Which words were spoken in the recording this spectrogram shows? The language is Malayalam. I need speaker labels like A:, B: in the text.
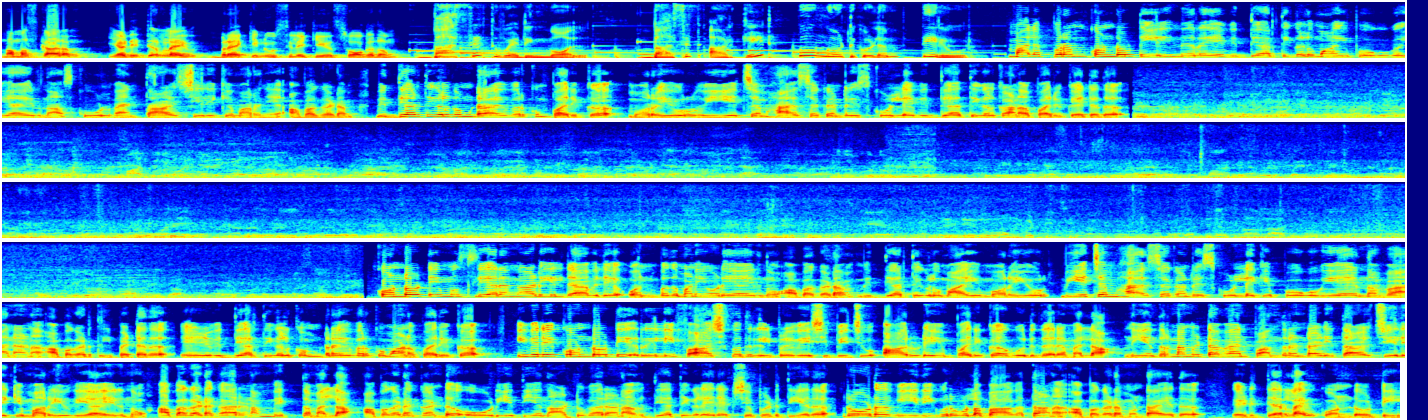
A: നമസ്കാരം എഡിറ്റർ ലൈവ് ബ്രേക്കിംഗ് ന്യൂസിലേക്ക് സ്വാഗതം.
B: Basith wedding mall Basith arcade Poonkottukulam Tirur.
C: Malappuram കൊണ്ടോട്ടിയിൽ നിറയെ വിദ്യാർത്ഥികളുമായി പോകുകയായിരുന്ന സ്കൂൾ വാൻ താഴ്ചയിലേക്ക് മറിഞ്ഞ് അപകടം. വിദ്യാർത്ഥികൾക്കും ഡ്രൈവർക്കും പരിക്ക്. Morayur V H M higher secondary സ്കൂളിലെ വിദ്യാർത്ഥികൾക്കാണ് പരുക്കേറ്റത്.
D: ഇതും ചെയ്ത് ഓം പെട്ടിച്ച് നമ്മൾ വണ്ടി കിടക്കണമെന്നല്ല ആദ്യം നോക്കില്ല ഡീറ്റെയിൽ ഓണം അറിയില്ല
C: കൊണ്ടോട്ടി മുസ്ലിയരങ്ങാടിയിൽ രാവിലെ ഒൻപത് മണിയോടെയായിരുന്നു അപകടം. വിദ്യാർത്ഥികളുമായി Morayur V H M higher secondary സ്കൂളിലേക്ക് പോകുകയായിരുന്ന വാനാണ് അപകടത്തിൽപ്പെട്ടത്. ഏഴ് വിദ്യാർത്ഥികൾക്കും ഡ്രൈവർക്കുമാണ് പരിക്ക്. ഇവരെ കൊണ്ടോട്ടി റിലീഫ് ആശുപത്രിയിൽ പ്രവേശിപ്പിച്ചു. ആരുടെയും പരിക്ക് ഗുരുതരമല്ല. നിയന്ത്രണം വിട്ട വാൻ പന്ത്രണ്ട് അടി താഴ്ചയിലേക്ക് മറിയുകയായിരുന്നു. അപകട കാരണം വ്യക്തമല്ല. അപകടം കണ്ട് ഓടിയെത്തിയ നാട്ടുകാരാണ് വിദ്യാർത്ഥികളെ രക്ഷപ്പെടുത്തിയത്. റോഡ് വീതി കുറവുള്ള ഭാഗത്താണ് അപകടമുണ്ടായത്. Editor live Kondotty.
